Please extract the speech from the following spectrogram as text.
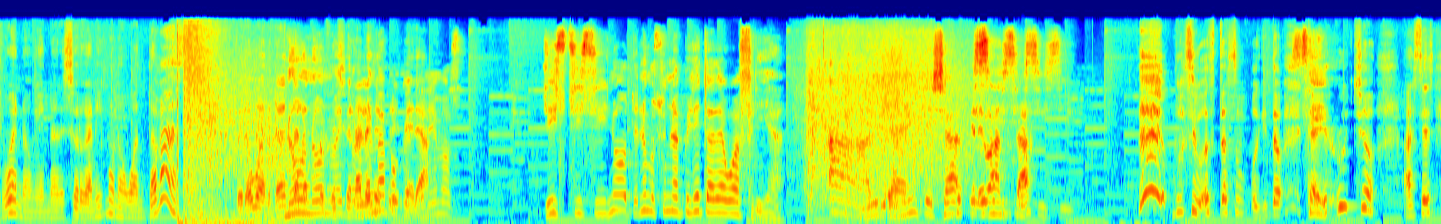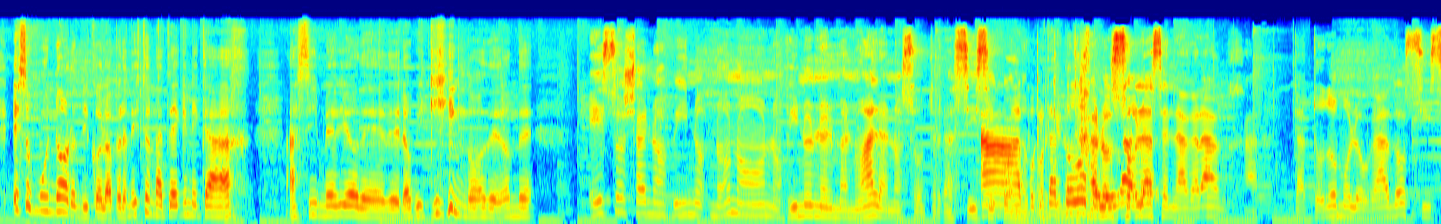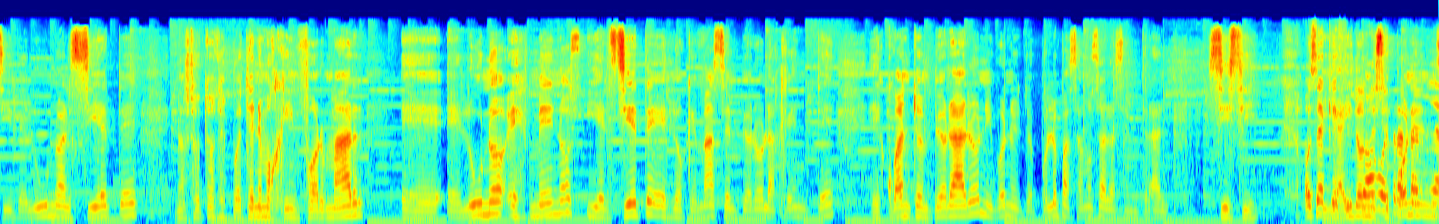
bueno, en ese organismo no aguanta más. Pero bueno, no, no, no hay problema porque tenemos... Sí, sí, sí, no, tenemos una pileta de agua fría. Ah, ya. Sí, sí, sí, sí. Vos si vos estás un poquito sí. haces... Eso es muy nórdico, lo aprendiste una técnica así medio de, los vikingos, de donde... Eso ya nos vino, no, no, nos vino en el manual a nosotras, sí, sí, ah, cuando, porque, porque nos dejaron solas en la granja. Está todo homologado, sí, sí, del 1 al 7. Nosotros después tenemos que informar eh, el 1 es menos y el 7 es lo que más empeoró la gente, eh, cuánto empeoraron y bueno, después lo pasamos a la central. Sí, sí. O sea que ahí donde se ponen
